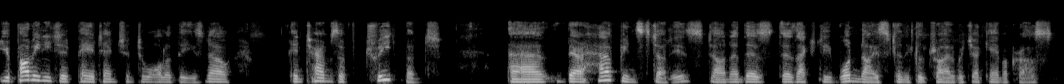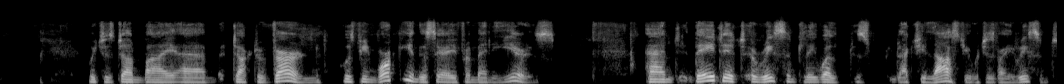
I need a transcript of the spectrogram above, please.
you probably need to pay attention to all of these now in terms of treatment, uh, there have been studies done, and there's there's actually one nice clinical trial which I came across, which is done by um, Dr. Verne, who's been working in this area for many years. And they did recently, well, actually last year, which is very recent,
